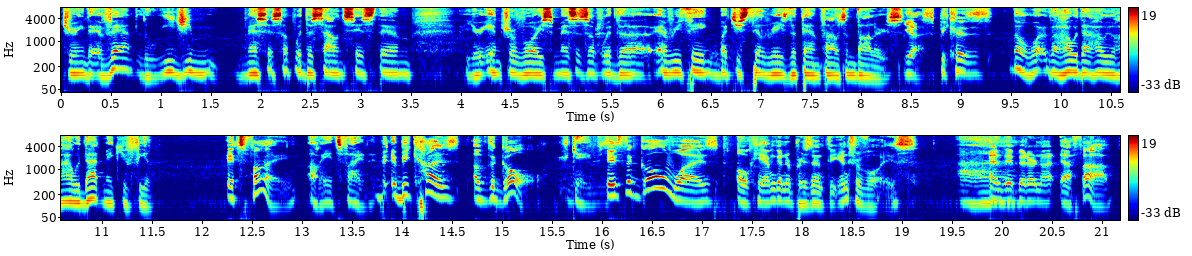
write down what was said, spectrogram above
during the event, Luigi messes up with the sound system. Your Introvoys messes up with the everything, but you still raise the ten thousand dollars. Yes, because No, what, how would that how, how would that make you feel? it's fine Okay, it's fine. b- because of the goal. Okay. If the goal was okay, I'm going to present the Introvoys, and they ah. better not f up,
